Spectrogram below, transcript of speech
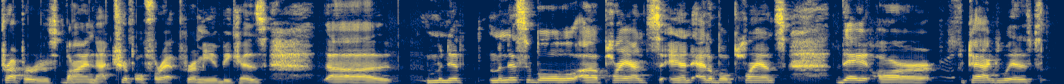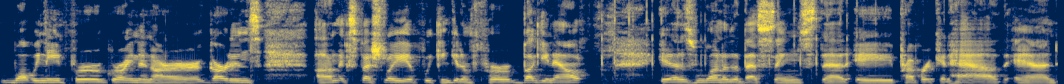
preppers buying that triple threat from you because uh, municipal uh, plants and edible plants, they are tagged with what we need for growing in our gardens, um, especially if we can get them for bugging out is one of the best things that a prepper can have, and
